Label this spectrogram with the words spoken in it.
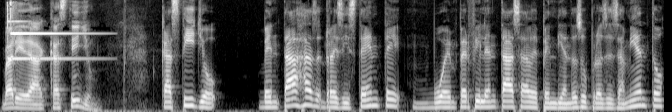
Variedad Castillo. Castillo, ventajas, resistente, buen perfil en taza dependiendo su procesamiento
